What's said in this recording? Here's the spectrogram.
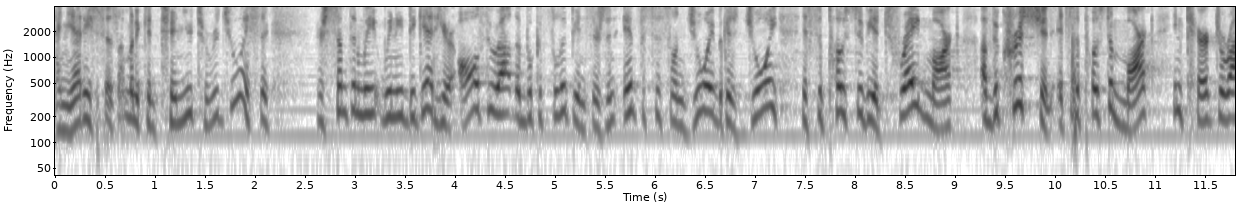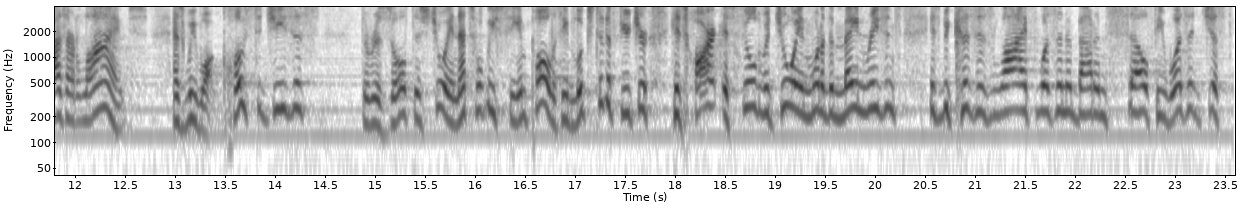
And yet he says, I'm going to continue to rejoice. There, there's something we, we need to get here. All throughout the book of Philippians, there's an emphasis on joy because joy is supposed to be a trademark of the Christian. It's supposed to mark and characterize our lives. As we walk close to Jesus, the result is joy. And that's what we see in Paul. As he looks to the future, his heart is filled with joy. And one of the main reasons is because his life wasn't about himself, he wasn't just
